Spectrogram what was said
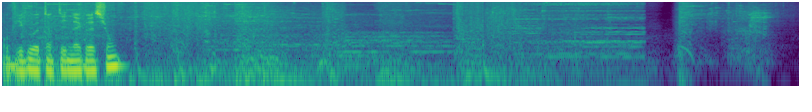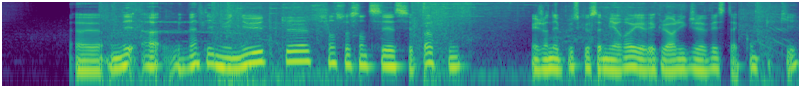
Bon, Vigo a tenté une agression. On est à 21 minutes, 160 CS, c'est pas fou. Mais j'en ai plus que Samurai avec leur que j'avais, c'était compliqué.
